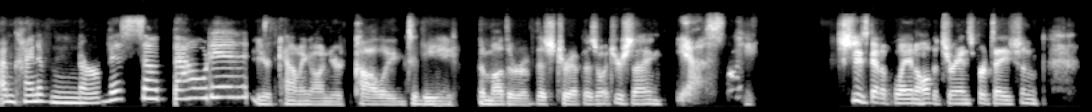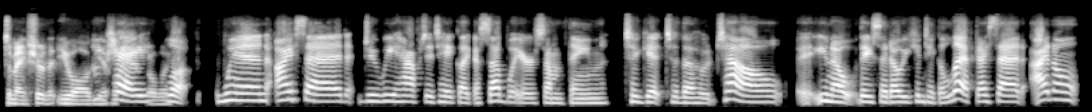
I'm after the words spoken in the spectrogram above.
I'm kind of nervous about it. You're counting on your colleague to be the mother of this trip, is what you're saying. Yes. She's got to plan all the transportation to make sure that you all get. Okay, look, when I said, do we have to take like a subway or something to get to the hotel? eh, You know, they said, oh, you can take a lift. I said, I don't,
